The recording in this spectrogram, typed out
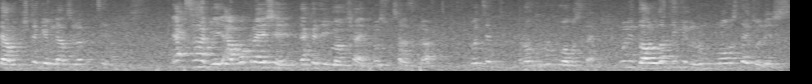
তেরো পৃষ্ঠা কেমনি আলোচনা করছে এক সাহাবি এই আবু বকরা এসে দেখে যে ইমাম সাহেব রসুল সাল্লাল্লাহু বলছেন রুকু অবস্থায় উনি দরজা থেকে রুকু অবস্থায় চলে এসেছে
